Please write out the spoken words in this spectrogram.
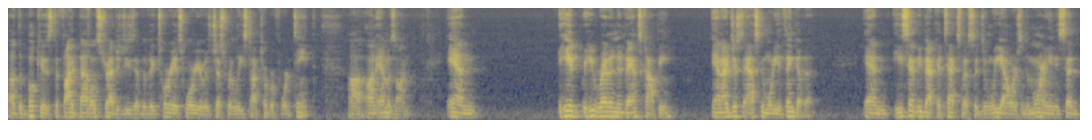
Uh, the book is The Five Battle Strategies of a Victorious Warrior. It was just released October 14th uh, on Amazon. And he had he read an advance copy, and I just asked him, "What do you think of it?" And he sent me back a text message in wee hours in the morning, and he said,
